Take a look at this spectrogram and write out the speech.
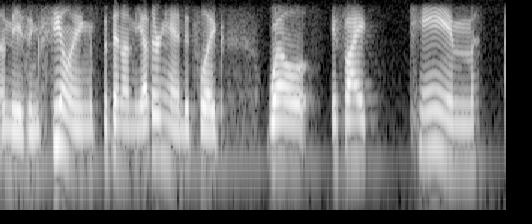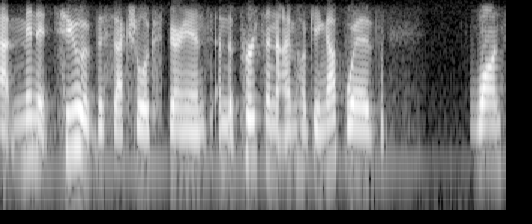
amazing feeling. But then on the other hand, it's like, well, if I came at minute two of the sexual experience and the person I'm hooking up with wants,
